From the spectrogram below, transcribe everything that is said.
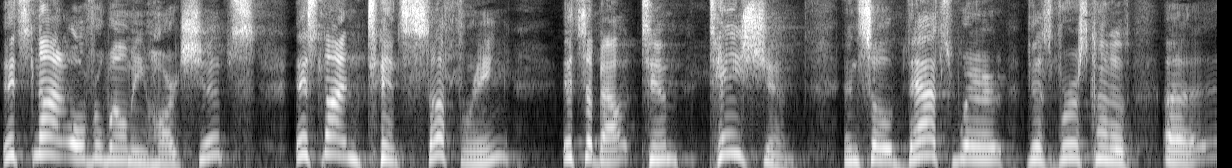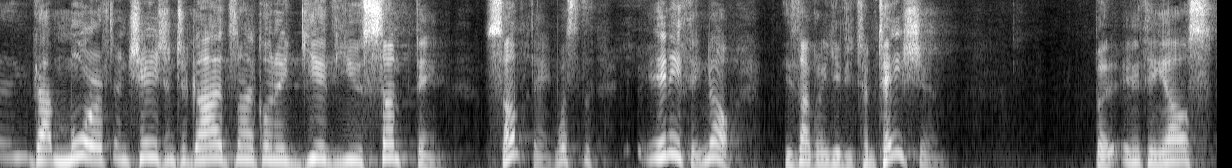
It's not overwhelming hardships, it's not intense suffering, it's about temptation. And so that's where this verse kind of uh, got morphed and changed into God's not going to give you something. Something. What's the anything? No, He's not going to give you temptation. But anything else,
